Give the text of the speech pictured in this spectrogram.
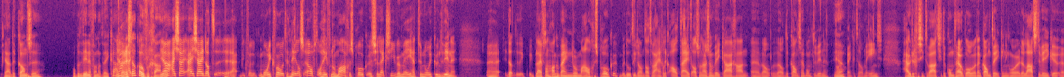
ja, de kansen op het winnen van het WK. Ja, Daar is het ook over gegaan. Ja, hij zei, hij zei dat, uh, ik vind het een mooie quote, het Nederlands elftal heeft normaal gesproken een selectie waarmee je het toernooi kunt winnen. Uh, dat, ik, ik, blijf dan hangen bij normaal gesproken. Bedoelt hij dan dat we eigenlijk altijd, als we naar zo'n WK gaan, uh, wel, wel de kans hebben om te winnen? Ja. Daar ben ik het wel mee eens. Huidige situatie, daar komt hij ook wel met een kanttekening hoor. De laatste weken uh,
